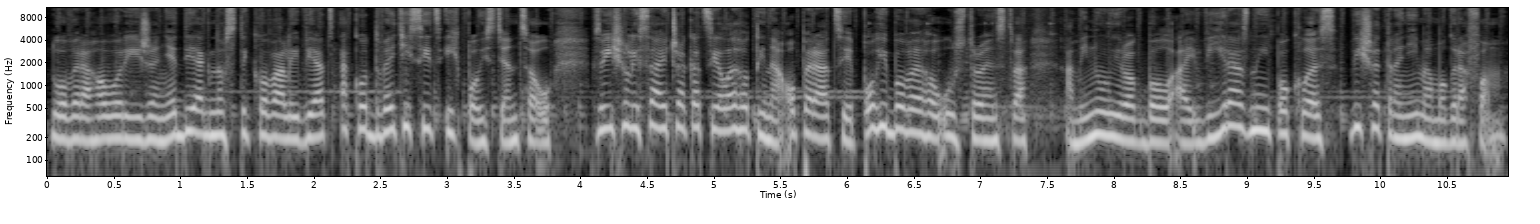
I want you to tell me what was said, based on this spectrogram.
Dôvera hovorí, že nediagnostikovali viac ako 2000 ich poistencov. Zvýšili sa aj čakacie lehoty na operácie pohybového ústrojenstva a minulý rok bol aj výrazný pokles vyšetrení mamografom.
